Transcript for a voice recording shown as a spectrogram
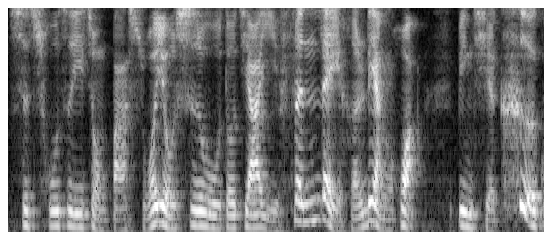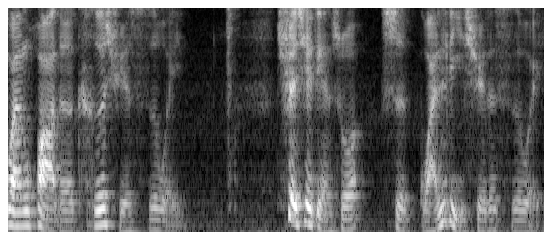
是出自一种把所有事物都加以分类和量化，并且客观化的科学思维。确切点说，是管理学的思维。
